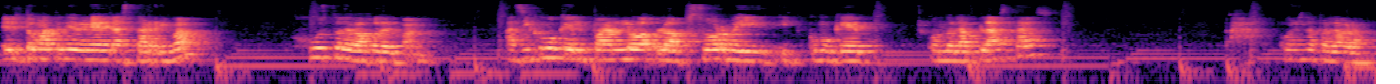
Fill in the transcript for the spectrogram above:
el tomate debería ir hasta arriba, justo debajo del pan. Así como que el pan lo, lo absorbe y, como que cuando la aplastas, ah, ¿cuál es la palabra?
